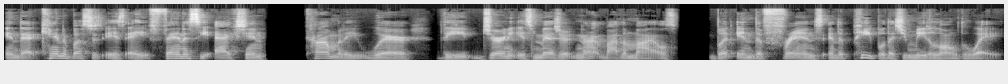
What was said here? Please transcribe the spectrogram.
in that Cannon Busters is a fantasy action comedy where the journey is measured not by the miles, but in the friends and the people that you meet along the way.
